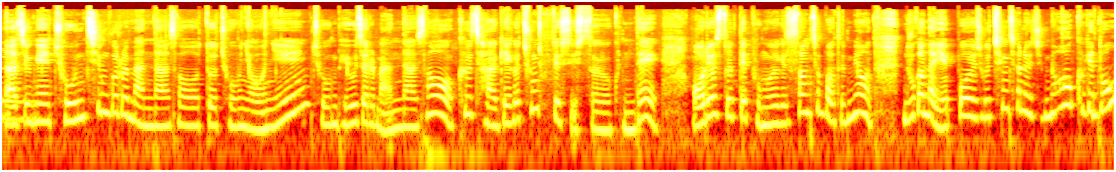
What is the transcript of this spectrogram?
나중에 좋은 친구를 만나서 또 좋은 연인, 좋은 배우자를 만나서 그 자기가 충족될 수 있어요. 근데 어렸을 때 부모에게서 상처받으면 누가 나 예뻐해주고 칭찬해주면 어, 그게 너무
